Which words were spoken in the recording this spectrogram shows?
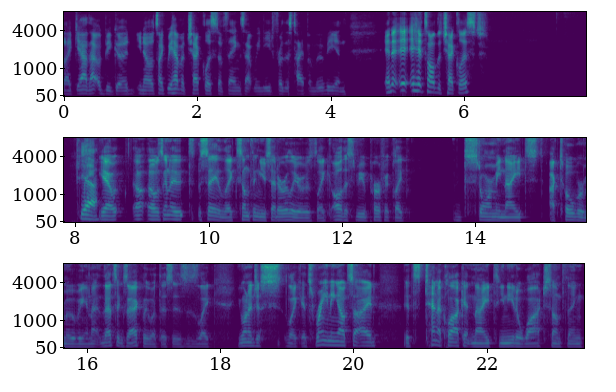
Like yeah, that would be good. You know, it's like we have a checklist of things that we need for this type of movie, and and it, it hits all the checklist. Yeah. Yeah, I I was gonna say like something you said earlier was like, oh, this would be a perfect like stormy night October movie, and I, that's exactly what this is. Is like you want to just like it's raining outside, it's ten o'clock at night, you need to watch something.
